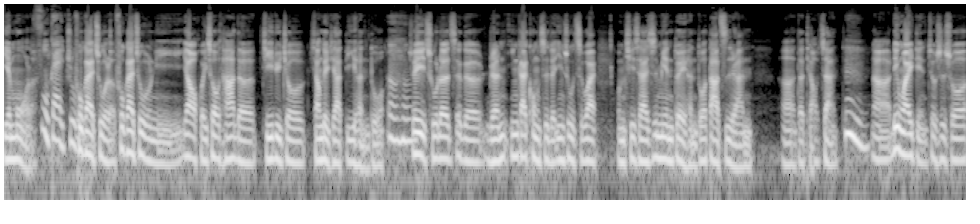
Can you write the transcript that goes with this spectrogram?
淹没了。覆盖住，覆盖住了，覆盖住，你要回收它的几率就相对下低很多。嗯哼，所以除了这个人应该控制的因素之外，我们其实还是面对很多大自然呃的挑战。嗯那另外一点就是说，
